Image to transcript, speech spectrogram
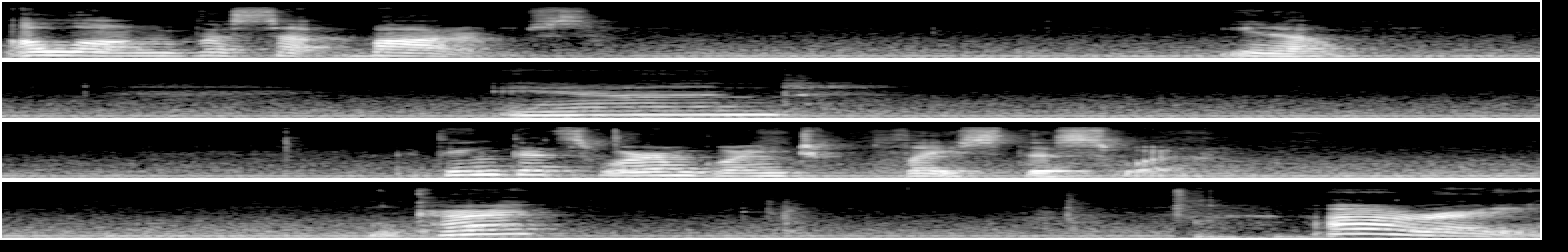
along the bottoms you know and I think that's where I'm going to place this one. Okay? Alrighty,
